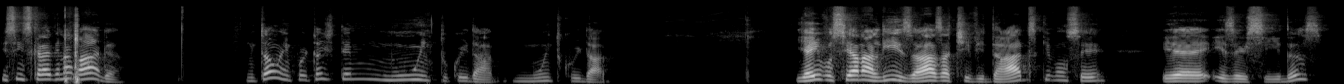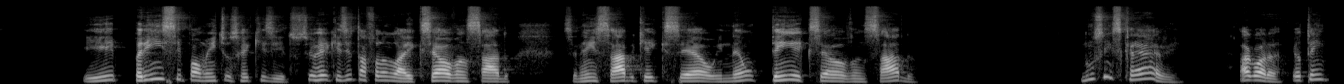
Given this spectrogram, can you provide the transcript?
e se inscreve na vaga. Então é importante ter muito cuidado, muito cuidado. E aí você analisa as atividades que vão ser é, exercidas e principalmente os requisitos. Se o requisito está falando lá Excel avançado, você nem sabe que é Excel e não tem Excel avançado, não se inscreve. Agora, eu tenho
